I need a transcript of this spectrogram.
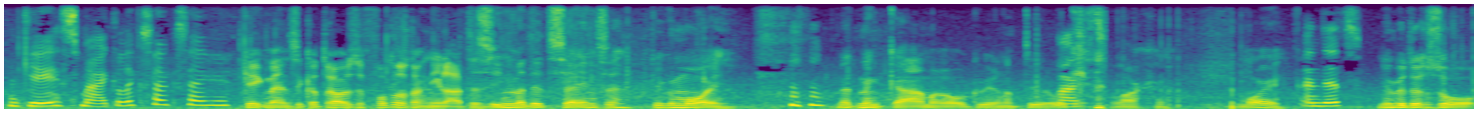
Oké, smakelijk zou ik zeggen. Kijk mensen, ik had trouwens de foto's nog niet laten zien, maar dit zijn ze. Kijk mooi. Met mijn camera ook weer natuurlijk. Wacht. Lachen. Mooi. En dit? Nu hebben we er zo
